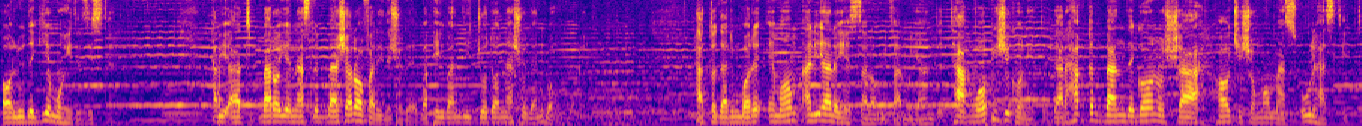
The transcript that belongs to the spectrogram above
آلودگی محیط زیسته. طبیعت برای نسل بشر آفریده شده و پیوندی جدا نشدنی با اون داره. حتی در این باره امام علی علیه السلام میفرمایند تقوا پیشه کنید. در حق بندگان و شهرها که شما مسئول هستید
